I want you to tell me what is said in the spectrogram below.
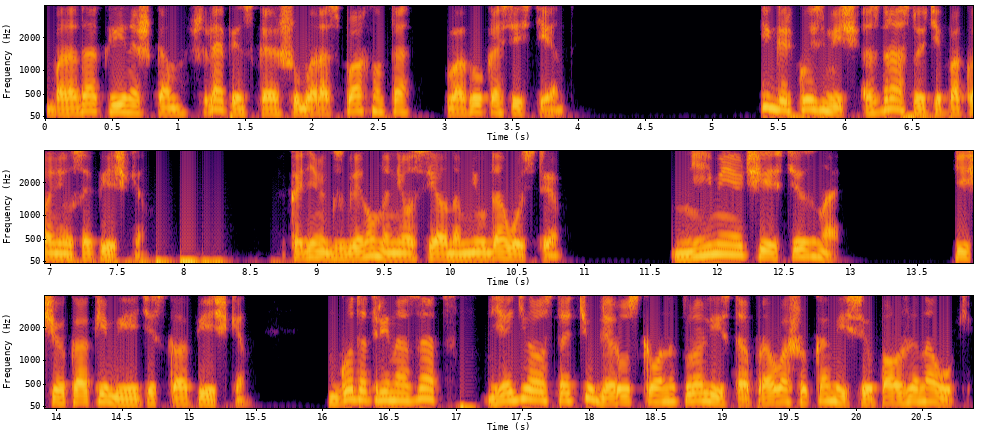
Борода клинышком, шляпинская шуба распахнута, вокруг ассистент. «Игорь Кузьмич, здравствуйте», — поклонился Печкин. Академик взглянул на него с явным неудовольствием. «Не имею чести знать». «Еще как имеете», — сказал Печкин. «Года три назад я делал статью для русского натуралиста про вашу комиссию по лженауке.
